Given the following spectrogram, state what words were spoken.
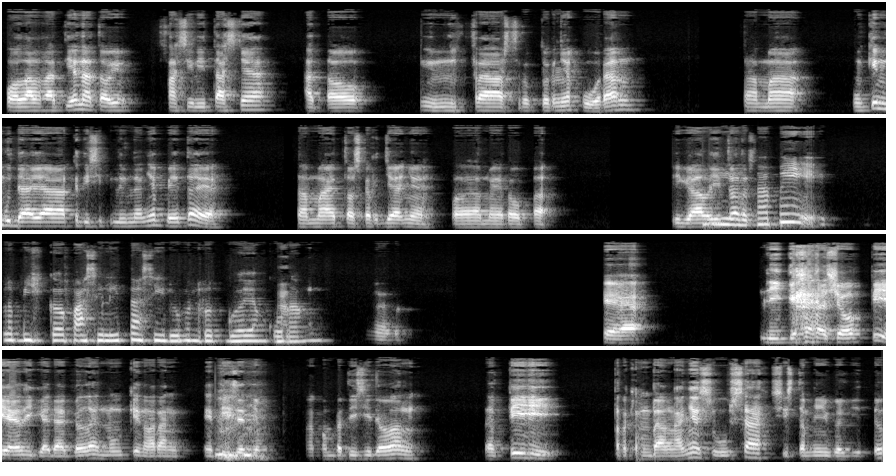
pola latihan atau fasilitasnya atau infrastrukturnya kurang sama mungkin budaya kedisiplinannya beda ya sama etos kerjanya kalau sama Eropa tiga hal itu Iya, harus tapi lebih ke fasilitas sih dulu menurut gue yang kurang kayak liga Shopee ya, liga dagelan mungkin orang netizen kompetisi doang. Tapi perkembangannya susah, sistemnya juga gitu.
